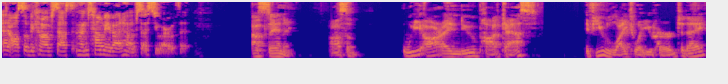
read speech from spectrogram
And also become obsessed and then tell me about how obsessed you are with it. Outstanding. Awesome. We are a new podcast. If you liked what you heard today,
